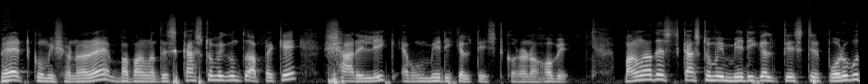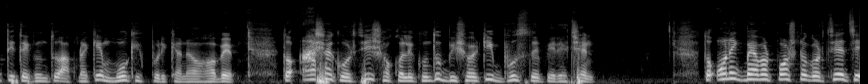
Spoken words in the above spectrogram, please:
ব্যাট কমিশনারে বা বাংলাদেশ কাস্টমে কিন্তু আপনাকে শারীরিক এবং মেডিকেল টেস্ট করানো হবে। বাংলাদেশ কাস্টমে মেডিকেল টেস্টের পরবর্তীতে কিন্তু আপনাকে মৌখিক পরীক্ষা নেওয়া হবে। তো আশা করছি সকলে কিন্তু বিষয়টি বুঝতে পেরেছেন। তো অনেক ভাই আবার প্রশ্ন করছে যে,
